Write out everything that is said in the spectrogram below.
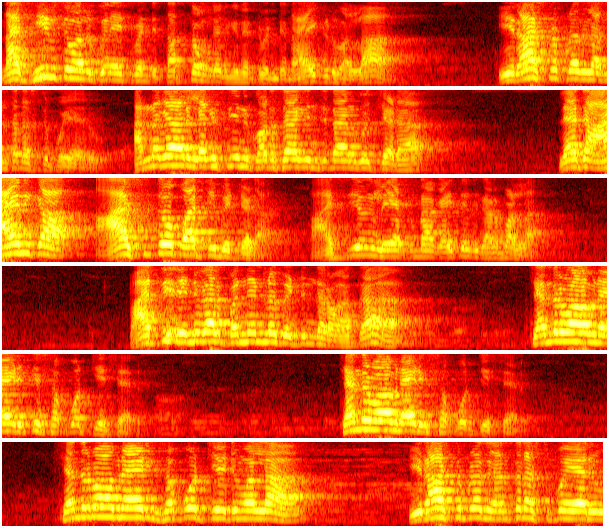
నా జీవితం అనుకునేటువంటి తత్వం కలిగినటువంటి నాయకుడి వల్ల ఈ రాష్ట్ర ప్రజలు అంత నష్టపోయారు? అన్నగారి లెగసీని కొనసాగించడానికి వచ్చాడా? లేదా ఆయనకి ఆశతో పార్టీ పెట్టాడా? ఆశయం లేక నాకైతే ఇది కనపడలా. పార్టీ రెండు వేల పన్నెండులో పెట్టిన తర్వాత చంద్రబాబు నాయుడికి సపోర్ట్ చేశారు. చంద్రబాబు నాయుడికి సపోర్ట్ చేశారు. చంద్రబాబు నాయుడికి సపోర్ట్ చేయడం వల్ల ఈ రాష్ట్ర ప్రజలు ఎంత నష్టపోయారు?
